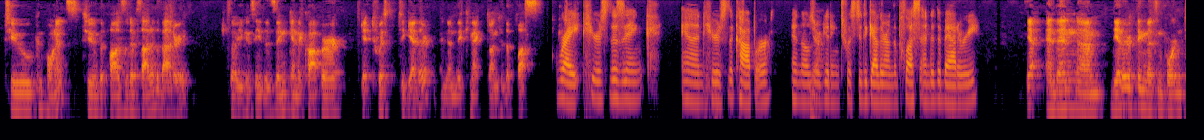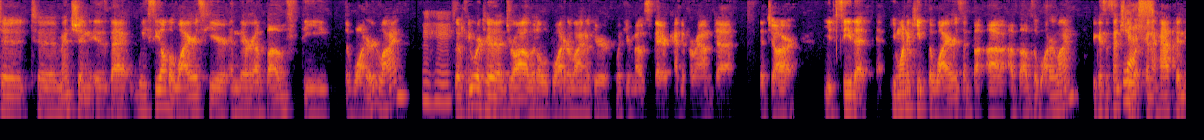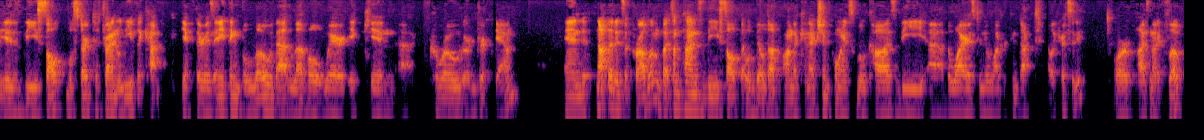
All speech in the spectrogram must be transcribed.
two components to the positive side of the battery. So you can see the zinc and the copper get twisted together and then they connect onto the plus. right. Here's the zinc and here's the copper. And those are getting twisted together on the plus end of the battery. Yeah, and then um, the other thing that's important to, to mention is that we see all the wires here and they're above the, the water line. hmm So if you were to draw a little water line with your with your mouse there, kind of around uh, the jar, you'd see that you want to keep the wires abo- uh, above the water line because essentially what's going to happen is the salt will start to try and leave the cup if there is anything below that level where it can uh, corrode or drip down. And not that it's a problem, but sometimes the salt that will build up on the connection points will cause the uh, the wires to no longer conduct electricity or plasmatic flow.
